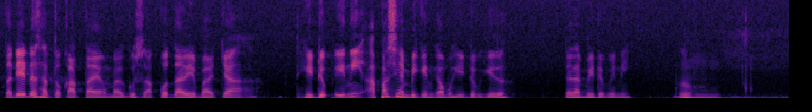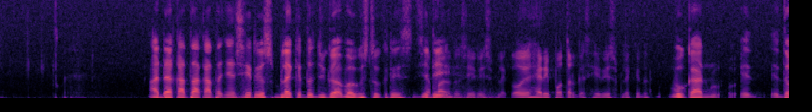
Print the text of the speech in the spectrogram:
tadi ada satu kata yang bagus aku dari baca hidup ini apa sih yang bikin kamu hidup gitu dalam hidup ini? Hmm. Ada kata-katanya Sirius Black itu juga bagus tuh Chris. Siapa Jadi itu Sirius Black? Oh Harry Potter gak Sirius Black itu? bukan it- itu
